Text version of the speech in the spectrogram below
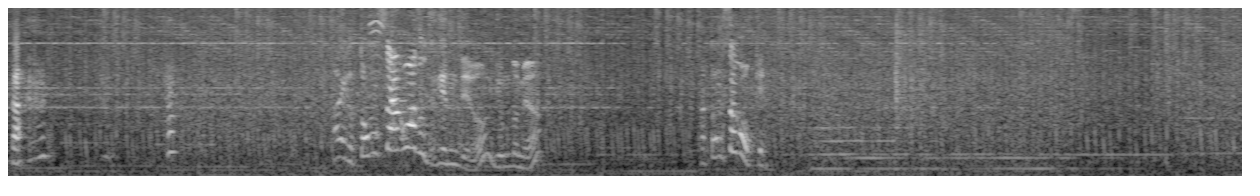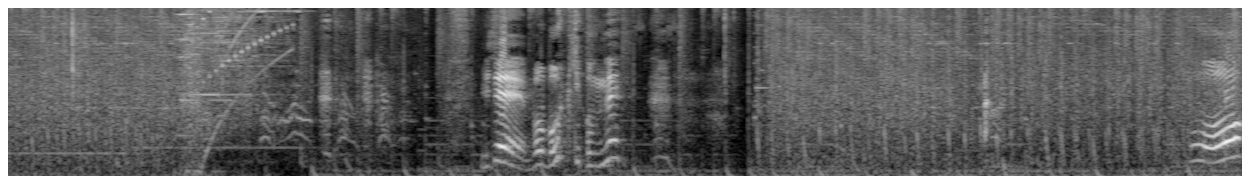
타임. 아, 이거 똥 싸고 와도 되겠는데요? 이 정도면? 아, 똥 싸고 올게. 이제 뭐 먹을 게 없네? 오,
